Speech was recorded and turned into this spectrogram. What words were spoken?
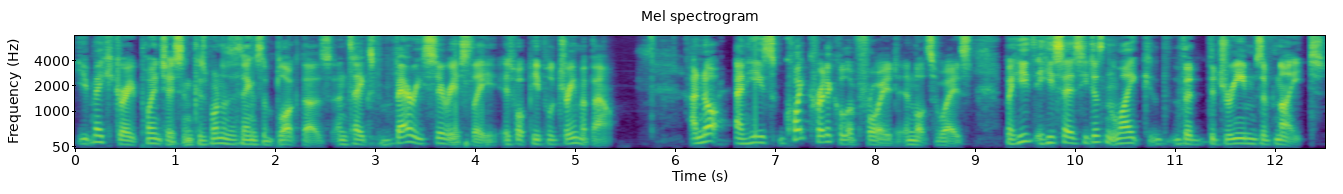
you make a great point, Jason, because one of the things that Bloch does and takes very seriously is what people dream about. And not, and he's quite critical of Freud in lots of ways, but he he says he doesn't like the the dreams of night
